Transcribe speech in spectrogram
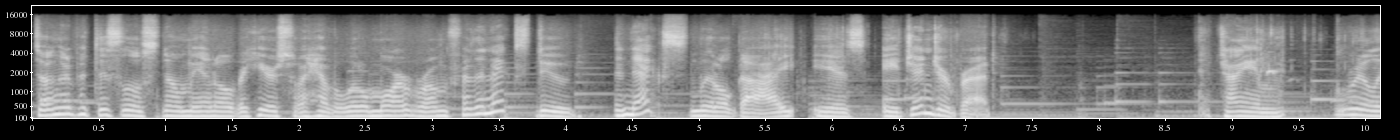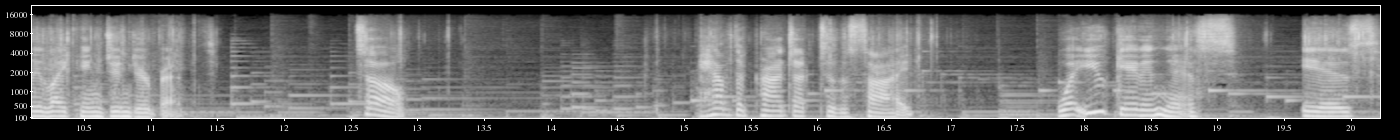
so I'm going to put this little snowman over here so I have a little more room for the next dude. The next little guy is a gingerbread, which I am really liking gingerbreads. So have the project to the side. What you get in this is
